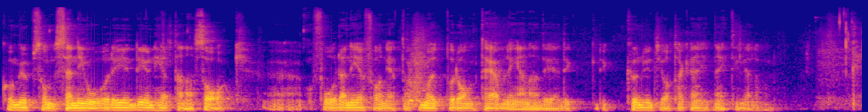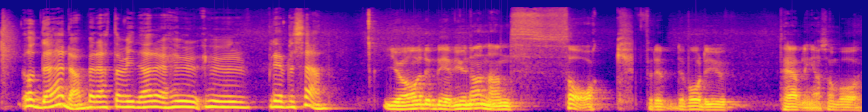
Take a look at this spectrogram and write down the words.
kom upp som senior och det, är, det är en helt annan sak. Eh, att få den erfarenheten och komma ut på de tävlingarna, det, det, det kunde inte jag tacka nej till i alla fall. Och där då? Berätta vidare. Hur, hur blev det sen? Ja, det blev ju en annan sak. För det, det var det ju tävlingar som var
